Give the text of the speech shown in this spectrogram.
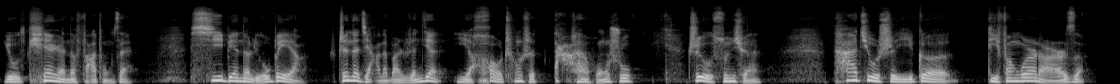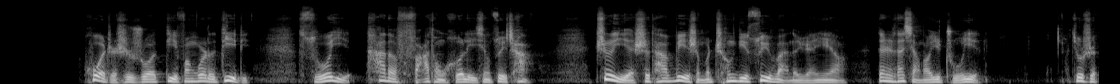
有天然的法统在；西边的刘备啊，真的假的吧？人家也号称是大汉皇叔，只有孙权，他就是一个地方官的儿子。或者是说地方官的弟弟，所以他的法统合理性最差，这也是他为什么称帝最晚的原因啊。但是他想到一主意，就是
